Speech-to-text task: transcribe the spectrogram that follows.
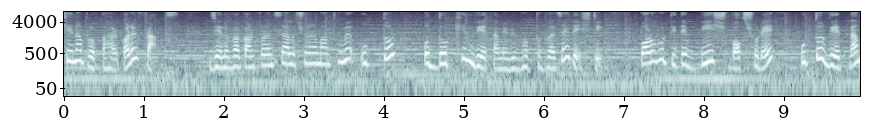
সেনা প্রত্যাহার করে ফ্রান্স। জেনেভা কনফারেন্সে আলোচনার মাধ্যমে উত্তর ও দক্ষিণ ভিয়েতনামে বিভক্ত হয়ে যায় দেশটি। পরবর্তীতে ২০ বছরে উত্তর ভিয়েতনাম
